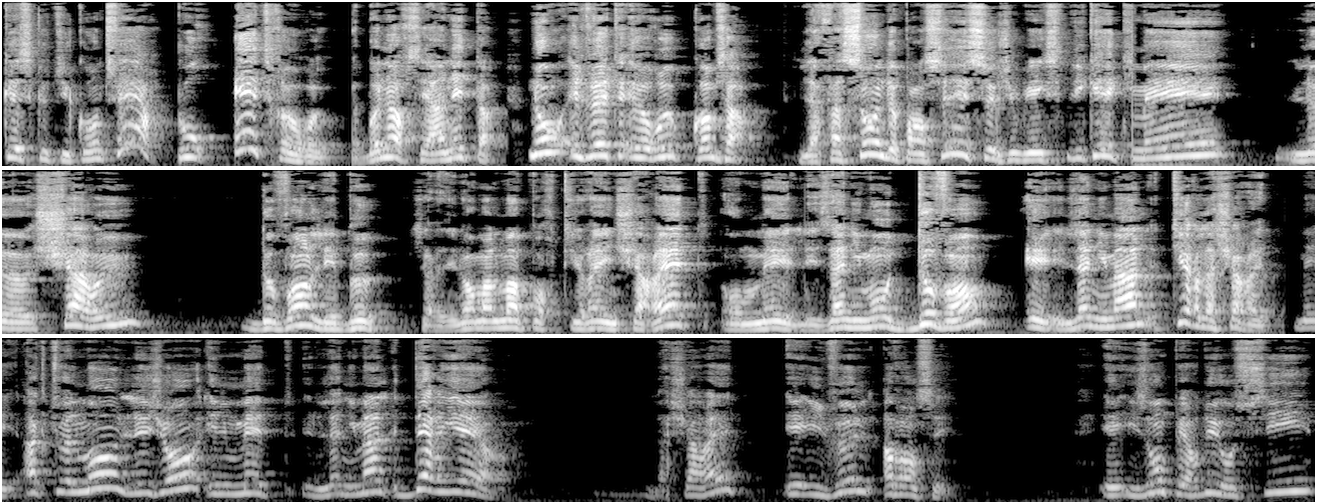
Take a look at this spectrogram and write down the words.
Qu'est-ce que tu comptes faire pour être heureux? Le bonheur, c'est un état. Non, il veut être heureux comme ça. La façon de penser, ce que je lui ai expliqué, qui met le charrue devant les bœufs. Ça veut dire, normalement, pour tirer une charrette, on met les animaux devant et l'animal tire la charrette. Mais actuellement, les gens, ils mettent l'animal derrière la charrette et ils veulent avancer. Et ils ont perdu aussi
